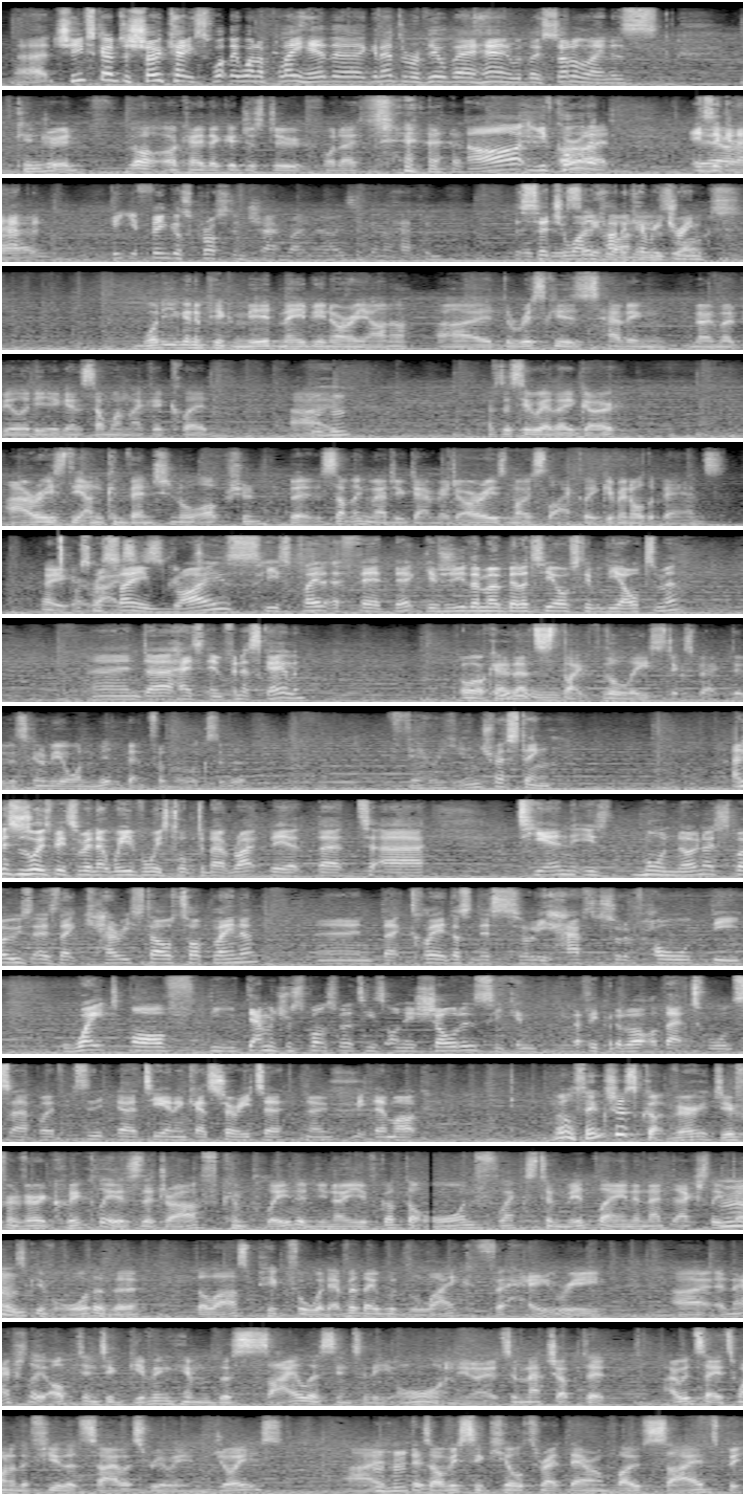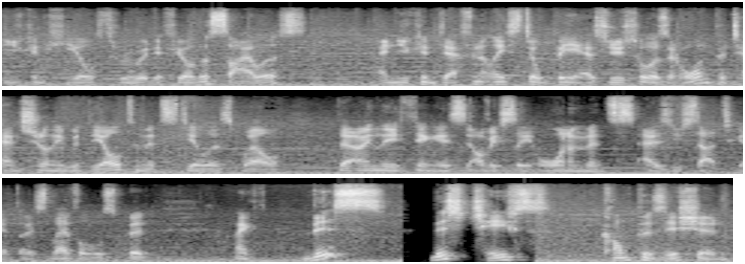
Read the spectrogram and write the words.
Uh, Chiefs going to showcase what they want to play here. They're going to have to reveal their hand with those solo laners. Kindred. Oh, okay, they could just do what I. Ah, you've called Alright. it. Is Yeah, it going to happen? Get your fingers crossed in chat right now. Is it going to happen? The Well, Sejuani the hard What are you going to pick mid? Maybe an Orianna. Uh, the risk is having no mobility against someone like a Kled. Uh, Mm-hmm. Have to see where they go. Ahri's the unconventional option, but something magic damage, Ahri's most likely given all the bans. There you go. I was going to Ryze say, Ryze, he's played it a fair bit, gives you the mobility, obviously, with the ultimate, and uh, has infinite scaling. Oh, okay, that's like the least expected. It's going to be on mid then, from the looks of it. Very interesting. And this has always been something that we've always talked about, right? Be it that uh, Tien is more known, I suppose, as that carry style top laner, and that Claire doesn't necessarily have to sort of hold the weight of the damage responsibilities on his shoulders. He can definitely put a lot of that towards uh, both uh, Tien and Katsuri to you know meet their mark. Well, things just got very different very quickly as the draft completed. You know, you've got the Ornn flex to mid lane, and that actually does give Order the, the last pick for whatever they would like for Hayri. Uh, and they actually opt into giving him the Sylas into the Ornn. You know, it's a matchup that I would say it's one of the few that Sylas really enjoys. Uh, There's obviously kill threat there on both sides, but you can heal through it if you're the Sylas. And you can definitely still be as useful as an Ornn potentially with the ultimate steal as well. The only thing is obviously ornaments as you start to get those levels, but like this this Chiefs composition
